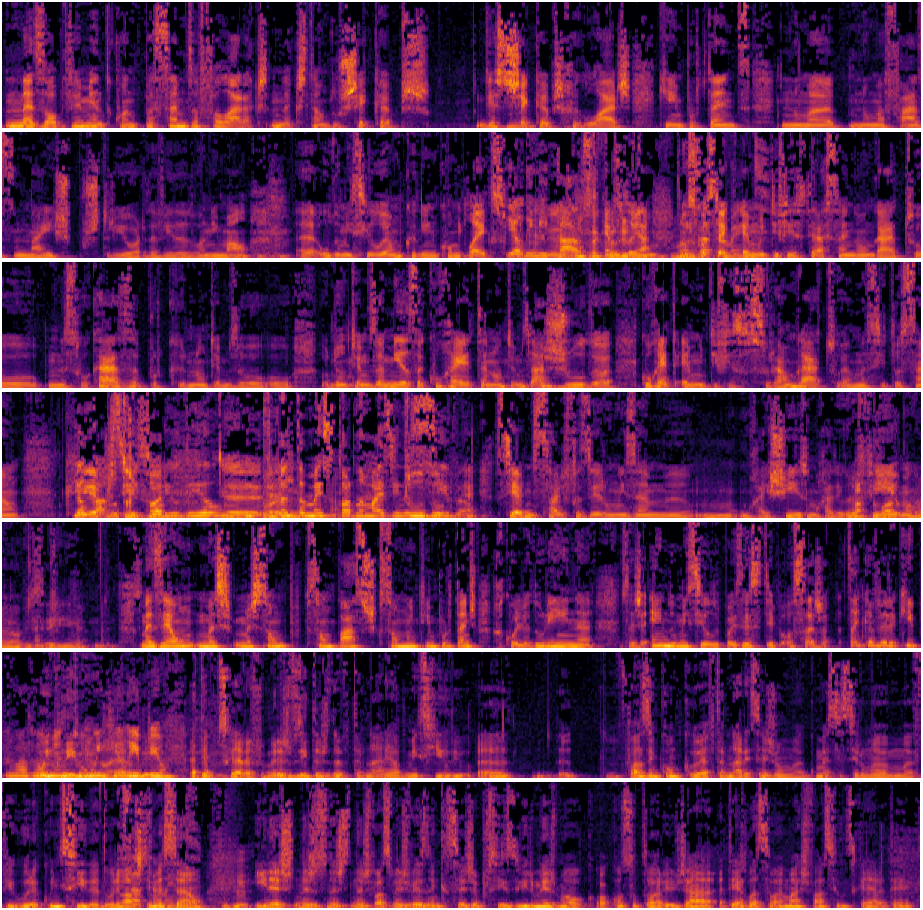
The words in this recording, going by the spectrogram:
Mas, obviamente, quando passamos a falar na questão dos check-ups destes uhum. check-ups regulares, que é importante numa, numa fase mais posterior da vida do animal, uh, o domicílio é um bocadinho complexo. E é limitado. É, muito, tudo, não, é? consegue, é muito difícil tirar sangue a um gato na sua casa, porque não temos, o, o, não temos a mesa correta, não temos a ajuda correta. É muito difícil segurar um gato. É uma situação que Ele é está preciso, no território dele uh, e, portanto, também se torna mais inacessível. Tudo, é, se é necessário fazer um exame, um, um raio-x, uma radiografia, ah, claro, uma, é, portanto, é. Mas, é um, mas, mas são, são passos que são muito importantes recolha de urina, ou seja, em domicílio, depois esse tipo, ou seja, tem que haver aqui provavelmente um equilíbrio. Um equilíbrio. É? Até porque se calhar as primeiras visitas da veterinária ao domicílio uh, fazem com que a veterinária seja uma, comece a ser uma, uma figura conhecida do animal Exatamente. de estimação uhum. e nas, nas, nas, próximas vezes em que seja preciso ir mesmo ao, ao consultório, já até a relação é mais fácil e se calhar até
